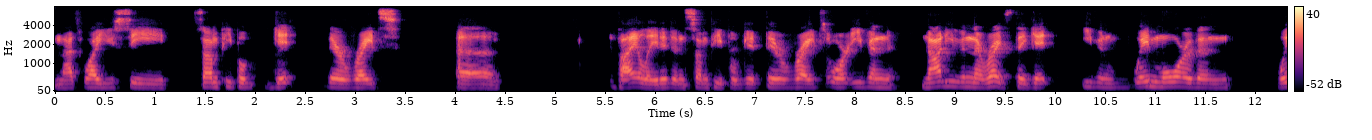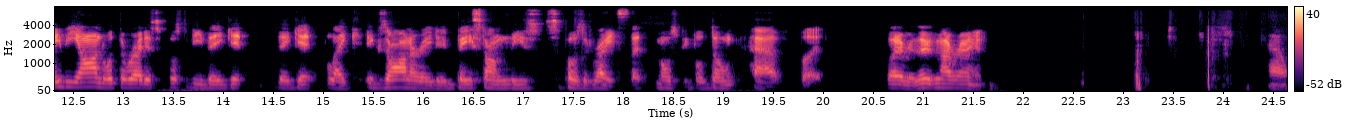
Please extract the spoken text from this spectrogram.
And that's why you see some people get their rights uh, violated and some people get their rights or even not even their rights. They get even way more than way beyond what the right is supposed to be. They get they get like exonerated based on these supposed rights that most people don't have but whatever. There's my rant. Ow.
